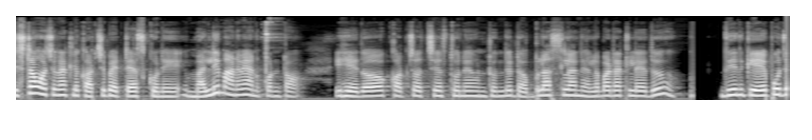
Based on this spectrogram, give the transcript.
ఇష్టం వచ్చినట్లు ఖర్చు పెట్టేసుకుని మళ్ళీ మనమే అనుకుంటాం. ఏదో ఖర్చు వచ్చేస్తూనే ఉంటుంది. డబ్బులు అసలు నిలబడట్లేదు. దీనికి ఏ పూజ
